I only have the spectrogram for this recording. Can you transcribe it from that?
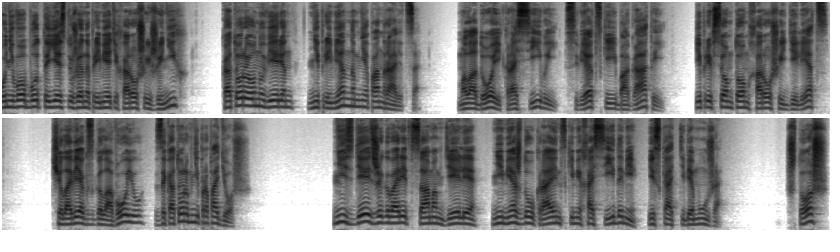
У него будто есть уже на примете хороший жених, который, он уверен, непременно мне понравится. Молодой, красивый, светский и богатый, и при всем том хороший делец – Человек с головою, за которым не пропадешь. Не здесь же, говорит, в самом деле, не между украинскими хасидами искать тебе мужа. Что ж,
